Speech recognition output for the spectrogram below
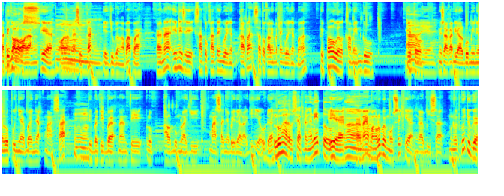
Tapi kalau orang iya orang nggak suka ya juga nggak apa-apa. Karena ini sih satu kata yang gue inget apa satu kalimat yang gue inget banget. People will come and go gitu. Ah, iya. Misalkan di album ini lu punya banyak masa, tiba-tiba nanti lu album lagi masanya beda lagi, ya udah. lu harus siap dengan itu Iya, Hmm. karena emang lu bermusik ya nggak bisa. Menurut gue juga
